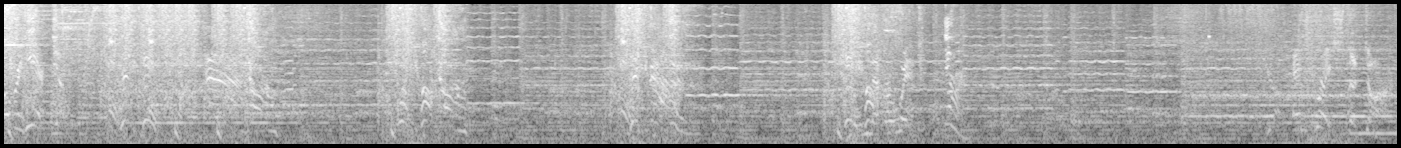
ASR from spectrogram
Over here! You'll never win! Embrace the dark!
